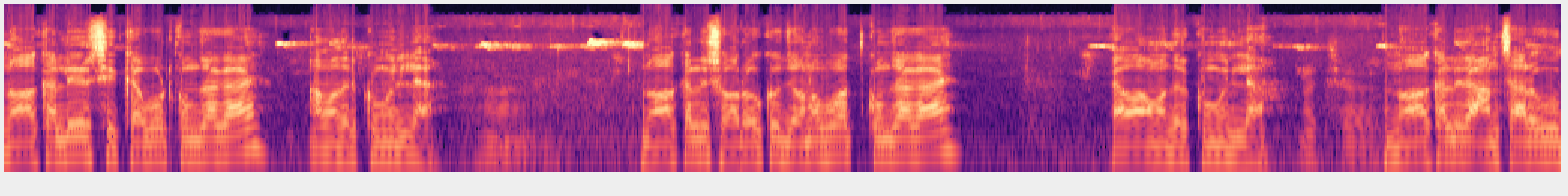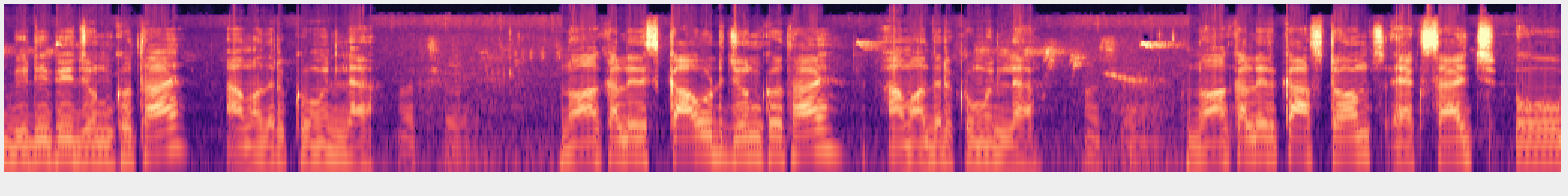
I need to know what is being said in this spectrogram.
নোয়াখালীর শিক্ষা বোর্ড কোন জায়গায়? আমাদের কুমিল্লা। নোয়াখালী সড়ক ও জনপথ কোন জায়গায়? এও আমাদের কুমিল্লা। আচ্ছা। নোয়াখালীর আনসার ও বিডিপি জোন কোথায়? আমাদের কুমিল্লা। আচ্ছা। নোয়াখালীর স্কাউট জোন কোথায়? আমাদের কুমিল্লা। আচ্ছা। নোয়াখালীর কাস্টমস এক্সাইজ ও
